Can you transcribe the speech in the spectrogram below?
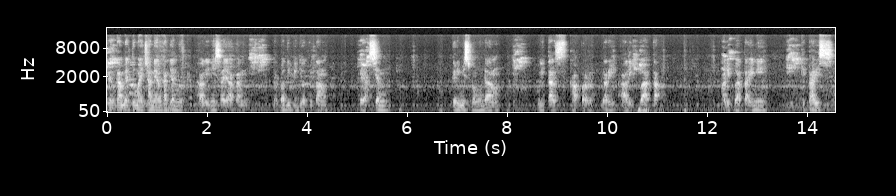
welcome back to my channel Kak Janur. Kali ini saya akan berbagi video tentang reaction gerimis mengundang kuitas cover dari Alif Bata. Alif Bata ini gitaris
